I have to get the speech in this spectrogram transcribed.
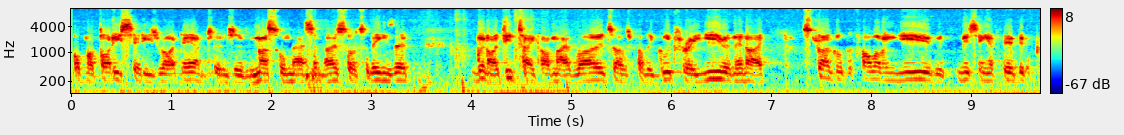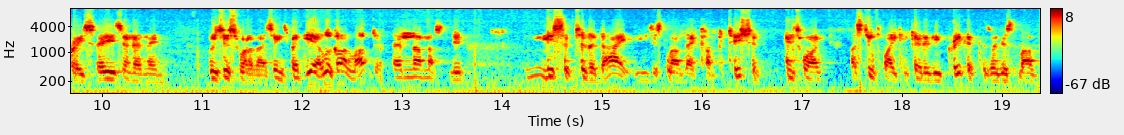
what my body set is right now in terms of muscle mass and those sorts of things, that when I did take on those loads, I was probably good for a year, and then I struggled the following year with missing a fair bit of pre-season, and then it was just one of those things. But yeah, look, I loved it, and I must admit, miss it to the day. You just love that competition. Hence why I still play competitive cricket because I just love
